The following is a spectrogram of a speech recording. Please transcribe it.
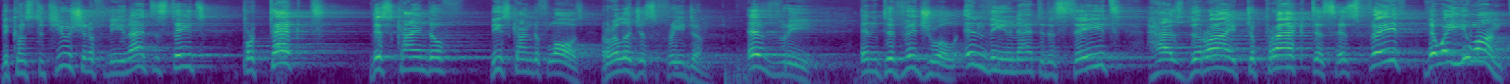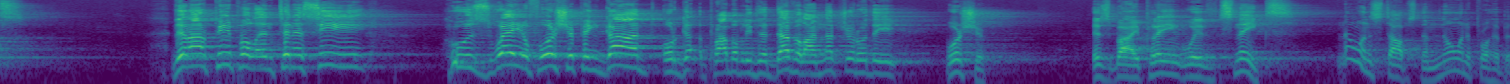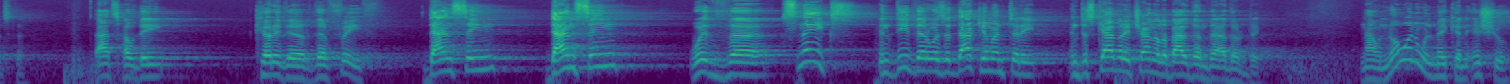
The Constitution of the United States protects this kind of these kind of laws, religious freedom. Every individual in the United States has the right to practice his faith the way he wants. There are people in Tennessee whose way of worshiping God, or probably the devil, I'm not sure who they worship, is by playing with snakes. No one stops them, no one prohibits them. That's how they carry their, their faith. Dancing, dancing with uh, snakes. Indeed, there was a documentary in Discovery Channel about them the other day. Now, no one will make an issue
